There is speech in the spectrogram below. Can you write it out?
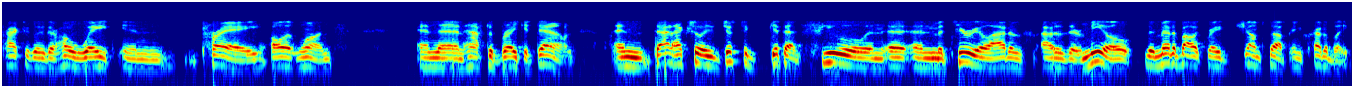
practically their whole weight in prey all at once and then have to break it down. And that actually, just to get that fuel and, and material out of out of their meal, the metabolic rate jumps up incredibly.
